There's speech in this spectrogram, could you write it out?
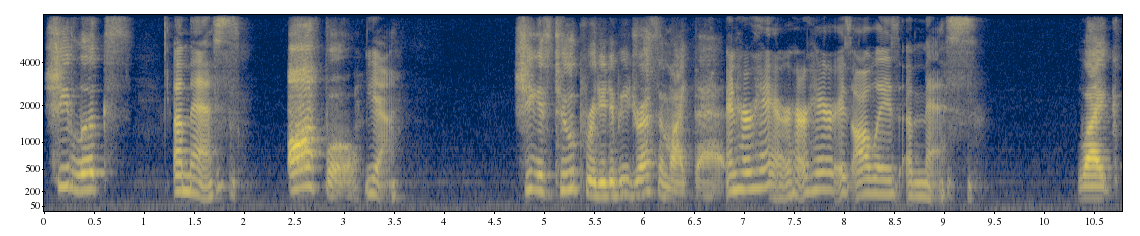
She looks A mess. awful. Yeah. She is too pretty to be dressing like that. And her hair. Her hair is always a mess. Like,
